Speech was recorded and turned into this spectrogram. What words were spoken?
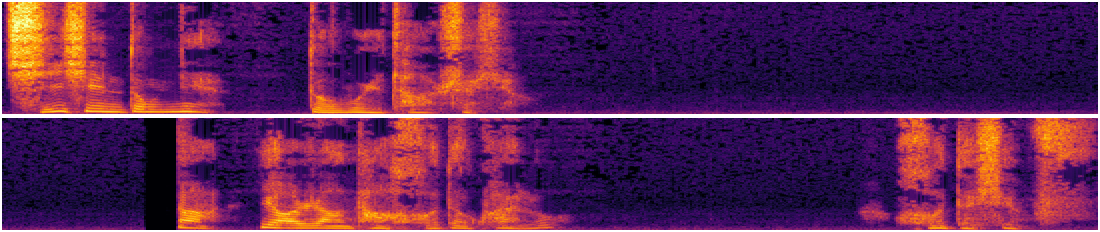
起心动念都为他设想，啊，要让他活得快乐，活得幸福。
